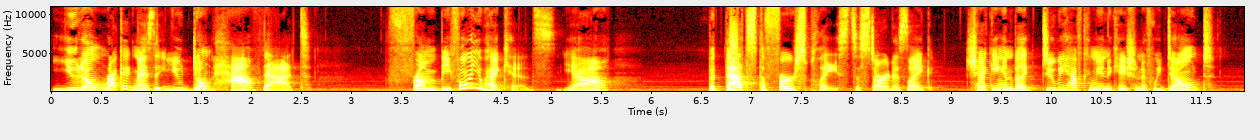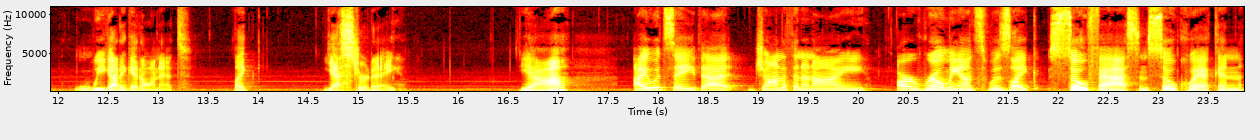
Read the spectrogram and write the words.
you don't recognize that you don't have that from before you had kids. Yeah. But that's the first place to start is like checking and be like, do we have communication? If we don't, we got to get on it. Like yesterday. Yeah. I would say that Jonathan and I, our romance was like so fast and so quick. And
